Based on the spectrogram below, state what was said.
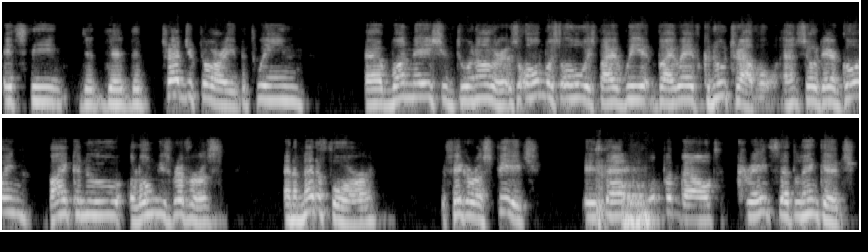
It's the, the, the, the trajectory between uh, one nation to another is almost always by way, by way of canoe travel. And so they're going by canoe along these rivers. And a metaphor, the figure of speech, is that wampum belt creates that linkage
